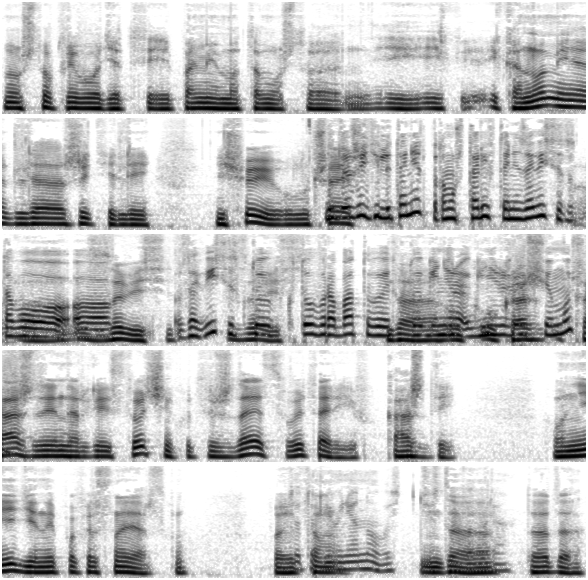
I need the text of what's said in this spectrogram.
Ну, что приводит, и помимо того, что и экономия для жителей, еще и улучшает... Но для жителей-то нет, потому что тариф-то не зависит от того... А, зависит. Зависит, кто, зависит. кто вырабатывает, да, кто генер... генерирующую мощность. Каждый энергоисточник утверждает свой тариф. Каждый. Он не единый по Красноярску. Поэтому, это для меня новость, да, говоря. Да, да.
